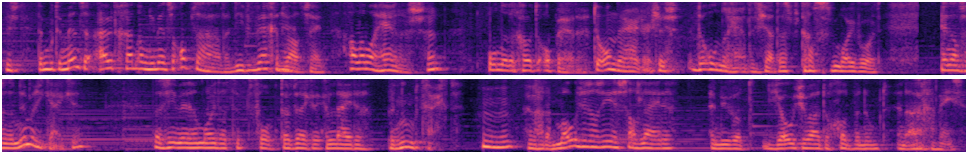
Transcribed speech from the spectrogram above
Dus er moeten mensen uitgaan om die mensen op te halen, die weggedwaald zijn. Allemaal herders, hè? onder de grote opherder. De onderherders. Dus de onderherders, ja, dat is, dat is een mooi woord. En als we naar nummer kijken, dan zien we heel mooi dat het volk daadwerkelijk een leider benoemd krijgt. Mhm. We hadden Mozes als eerste als leider en nu wordt Jozua door God benoemd en aangewezen.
